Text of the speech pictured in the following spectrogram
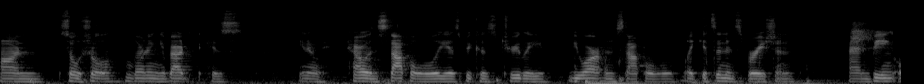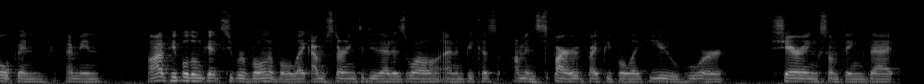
on social, learning about his, you know, how unstoppable he is because truly you are unstoppable. Like it's an inspiration and being open. I mean, a lot of people don't get super vulnerable. Like I'm starting to do that as well. And because I'm inspired by people like you who are sharing something that,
